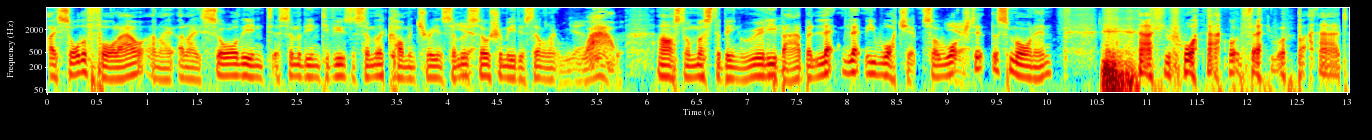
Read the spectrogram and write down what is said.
I saw the fallout and I and I saw the some of the interviews and some of the commentary and some of the social media stuff. I'm like, Yeah. wow, Arsenal must have been really mm. bad. But let let me watch it. So I watched Yeah. it this morning, and wow, they were bad.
